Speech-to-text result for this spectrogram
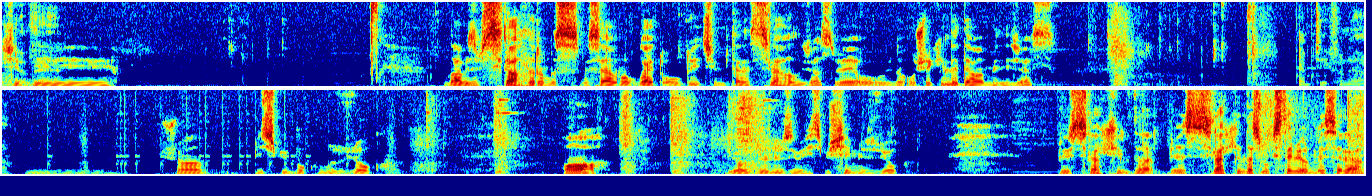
Şimdi Bunlar bizim silahlarımız. Mesela roguelite olduğu için bir tane silah alacağız ve o oyuna o şekilde devam edeceğiz. Empty for now. Hmm, Şu an hiçbir bokumuz yok. Aa! Gördüğünüz gibi hiçbir şeyimiz yok. Bir silah kilidi, bir silah kilidi açmak istemiyorum mesela.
